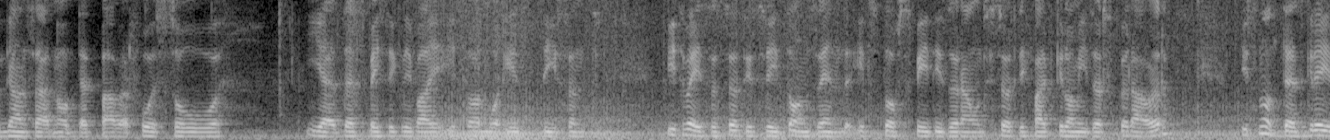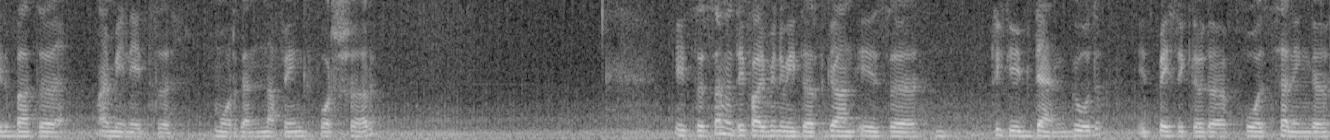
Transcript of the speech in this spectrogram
guns are not that powerful, so yeah, that's basically why its armor is decent. It weighs 33 tons and its top speed is around 35 kilometers per hour. It's not that great, but uh, I mean it's uh, more than nothing for sure. Its 75mm gun is uh, pretty damn good. It's basically the whole selling uh,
